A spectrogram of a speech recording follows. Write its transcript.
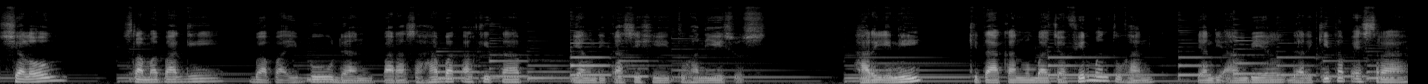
Shalom, selamat pagi Bapak Ibu dan para sahabat Alkitab yang dikasihi Tuhan Yesus. Hari ini kita akan membaca firman Tuhan yang diambil dari kitab Esra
